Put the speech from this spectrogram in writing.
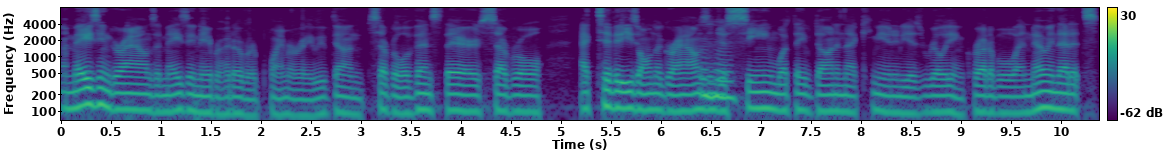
amazing grounds, amazing neighborhood over at Pointe-Marie. We've done several events there, several activities on the grounds, and just seeing what they've done in that community is really incredible. And knowing that it's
